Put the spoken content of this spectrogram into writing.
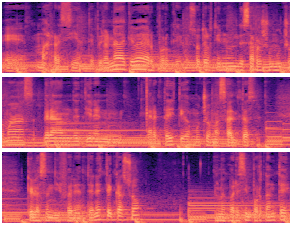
eh, más reciente, pero nada que ver porque los otros tienen un desarrollo mucho más grande, tienen características mucho más altas que lo hacen diferente. En este caso, me parece importante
